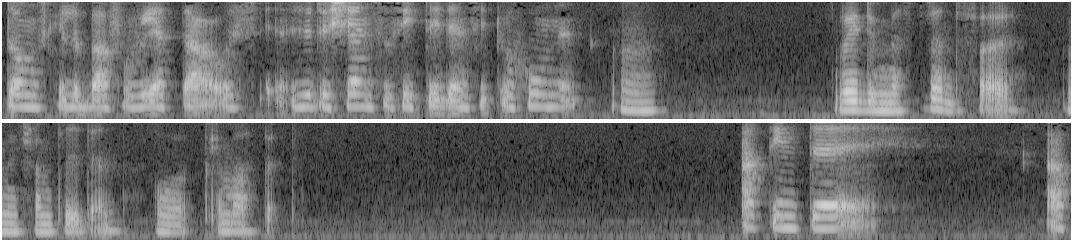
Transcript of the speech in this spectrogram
de skulle bara få veta och, hur det känns att sitta i den situationen. Mm. Vad är du mest rädd för med framtiden? och klimatet? Att inte... Att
